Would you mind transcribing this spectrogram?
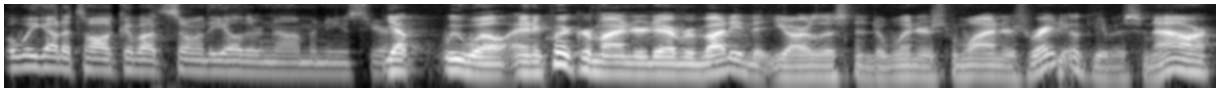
But we got to talk about some of the other nominees here. Yep, we will. And a quick reminder to everybody that you are listening to Winners and Whiners Radio. Give us an hour,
